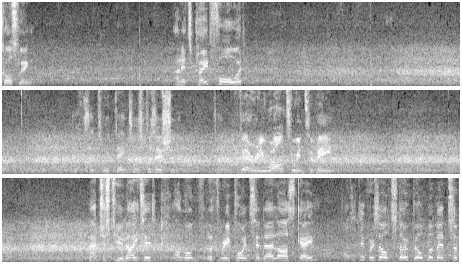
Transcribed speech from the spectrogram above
Gosling. And it's played forward. Gets into a dangerous position. Done very well to intervene. Manchester United hung on for the three points in their last game. Positive results though, build momentum.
